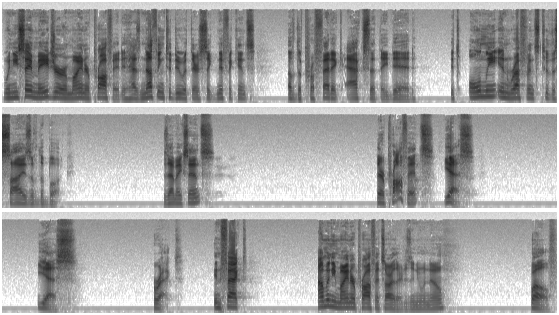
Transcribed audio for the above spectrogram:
when you say major or minor prophet, it has nothing to do with their significance of the prophetic acts that they did. It's only in reference to the size of the book. Does that make sense? They're prophets, yes. Yes. Correct. In fact, how many minor prophets are there? Does anyone know? 12.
